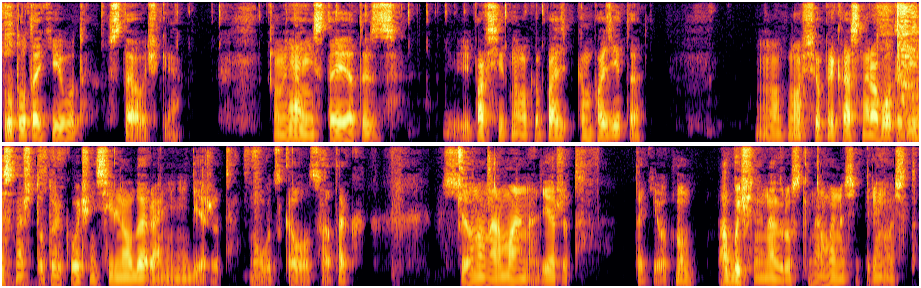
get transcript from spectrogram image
тут вот такие вот вставочки. У меня они стоят из эпоксидного композита. Вот. Ну, все прекрасно работает. Единственное, что только очень сильно удара они не держат. Могут сколоться. А так все оно нормально держит. Такие вот, ну, обычные нагрузки нормально все переносит.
